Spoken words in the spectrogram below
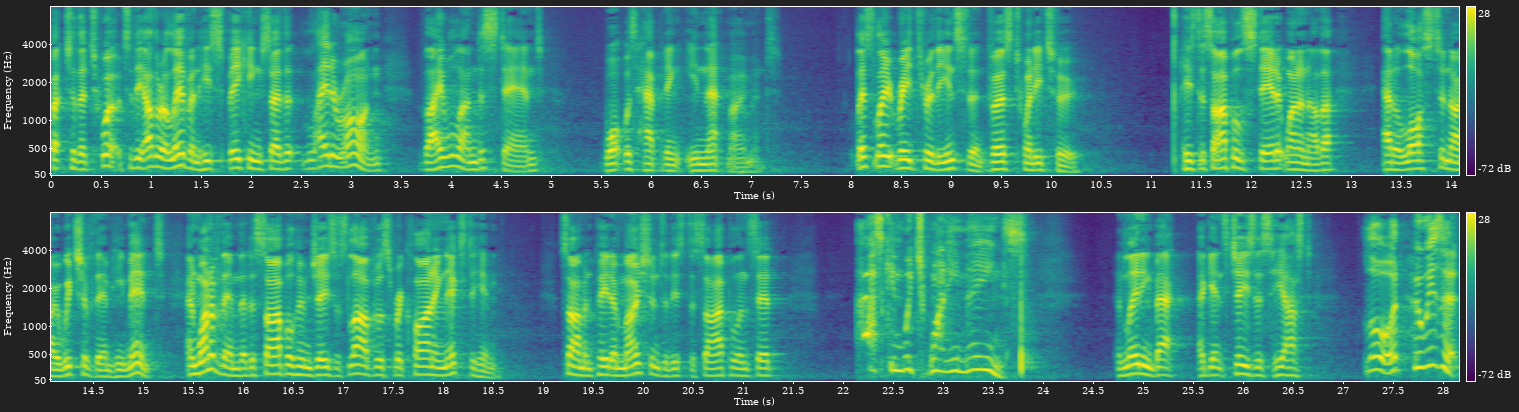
But to the, 12, to the other 11, he's speaking so that later on they will understand what was happening in that moment. Let's read through the incident, verse 22. His disciples stared at one another, at a loss to know which of them he meant. And one of them, the disciple whom Jesus loved, was reclining next to him. Simon Peter motioned to this disciple and said, Ask him which one he means. And leaning back against Jesus, he asked, Lord, who is it?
